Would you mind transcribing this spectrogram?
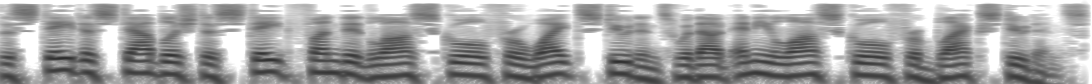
the state established a state-funded law school for white students without any law school for black students.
